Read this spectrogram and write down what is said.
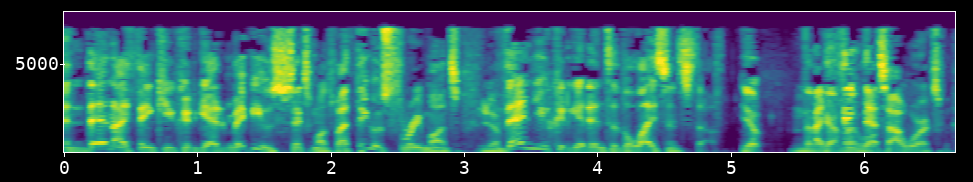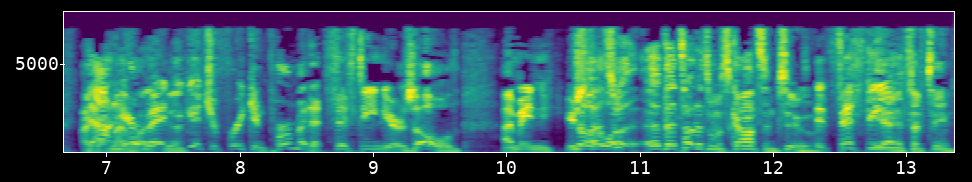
and then I think you could get maybe it was six months, but I think it was three months. Yep. Then you could get into the license stuff. Yep. And then I, I, think that's how it works. I got Down my here, li- man, yeah. you get your freaking permit at 15 years old. I mean, you're No, still. that's, what, uh, that's how it is in Wisconsin too. At 15? Yeah, at 15.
